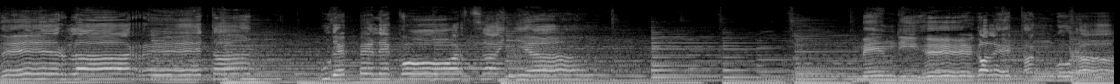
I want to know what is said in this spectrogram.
zer larretan gure peleko hartzaina. Mendie galetan gora,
